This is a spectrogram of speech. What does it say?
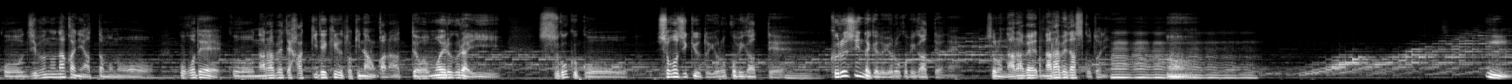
こう自分の中にあったものをここでこう並べて発揮できる時なのかなって思えるぐらいすごくこう正直言うと喜びがあって苦しいんだけど喜びがあったよね。その並べ並べ出すことに。うん。うん。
